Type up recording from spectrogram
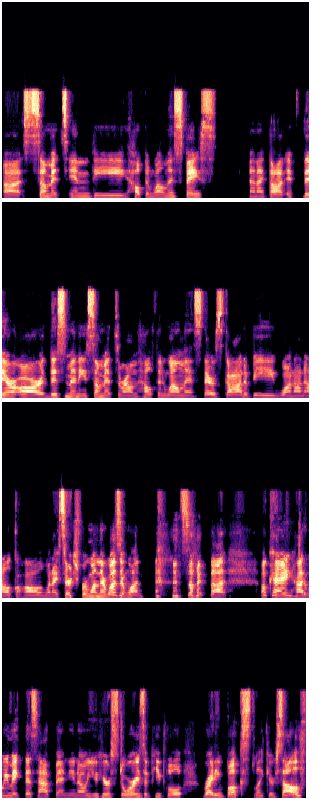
uh, summits in the health and wellness space. And I thought, if there are this many summits around health and wellness, there's got to be one on alcohol. And when I searched for one, there wasn't one. so I thought, okay, how do we make this happen? You know, you hear stories of people writing books like yourself,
